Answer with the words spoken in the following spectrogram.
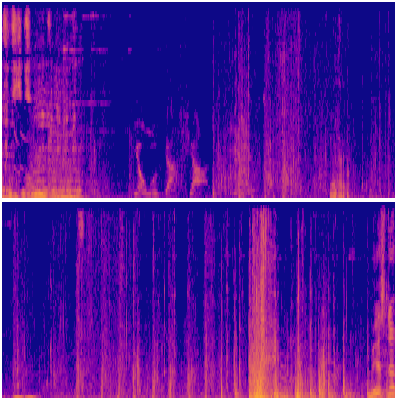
sí, sí, sí, mucho. You almost got shot. Mister,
